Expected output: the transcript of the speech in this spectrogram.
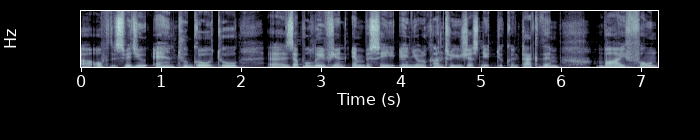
uh, of this video and to go to uh, the Bolivian embassy in your country. You just need to contact them by phone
